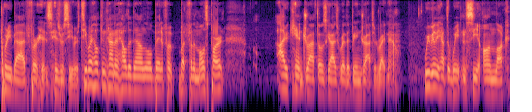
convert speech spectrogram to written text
pretty bad for his, his receivers. T.Y. Hilton kind of held it down a little bit, but for the most part, I can't draft those guys where they're being drafted right now we really have to wait and see on Luck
